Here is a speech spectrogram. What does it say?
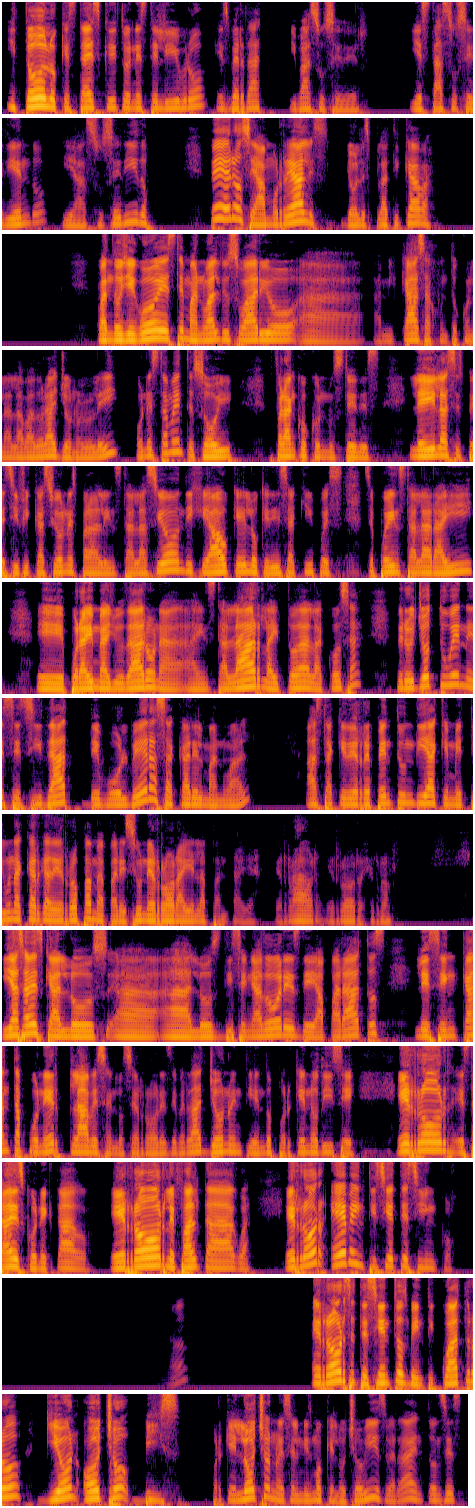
y todo lo que está escrito en este libro es verdad y va a suceder. Y está sucediendo y ha sucedido. Pero seamos reales, yo les platicaba. Cuando llegó este manual de usuario a, mi casa junto con la lavadora, yo no lo leí. Honestamente, soy franco con ustedes. Leí las especificaciones para la instalación, dije, ah, ok, lo que dice aquí, pues se puede instalar ahí. Eh, por ahí me ayudaron a instalarla y toda la cosa, pero yo tuve necesidad de volver a sacar el manual hasta que de repente un día que metí una carga de ropa me apareció un error ahí en la pantalla. Error, error, error. Y ya sabes que a los, a, los, diseñadores de aparatos les encanta poner claves en los errores. De verdad, yo no entiendo por qué no dice error, está desconectado. Error, le falta agua. Error E275. ¿No? Error 724-8 bis. Porque el 8 no es el mismo que el 8 bis, ¿verdad? Entonces,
